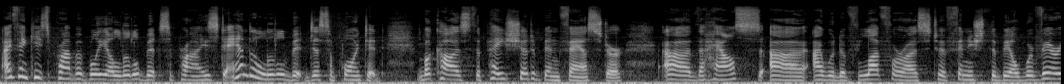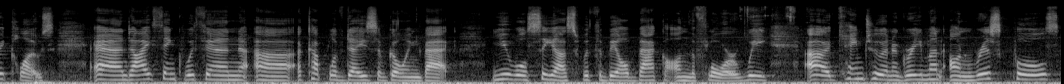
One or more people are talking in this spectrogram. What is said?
I think he's probably a little bit surprised and a little bit disappointed because the pace should have been faster. Uh, the House, uh, I would have loved for us to finish the bill. We're very close. And I think within uh, a couple of days of going back, you will see us with the bill back on the floor. We uh, came to an agreement on risk pools,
